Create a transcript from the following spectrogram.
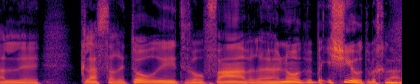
על קלאסה רטורית והופעה וראיונות ובאישיות בכלל.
